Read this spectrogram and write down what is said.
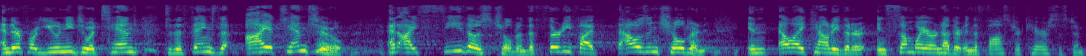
And therefore you need to attend to the things that I attend to. And I see those children, the 35,000 children in LA County that are in some way or another in the foster care system,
